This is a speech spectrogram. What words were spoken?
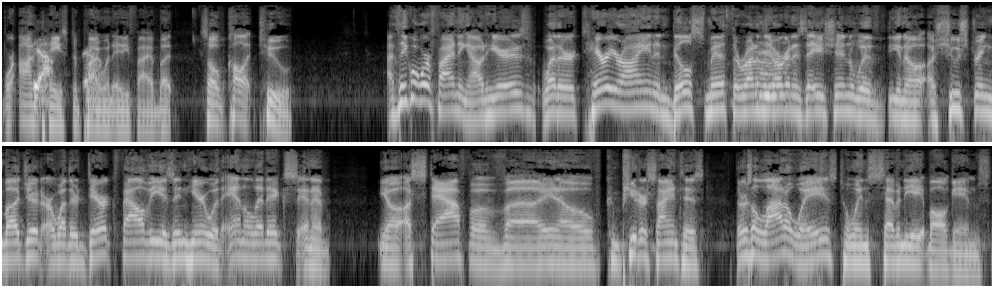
were on yeah, pace to probably yeah. win 85, but so call it two. I think what we're finding out here is whether Terry Ryan and Bill Smith are running the mm-hmm. organization with, you know, a shoestring budget or whether Derek Falvey is in here with analytics and a, you know, a staff of, uh, you know, computer scientists. There's a lot of ways to win 78 ball games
